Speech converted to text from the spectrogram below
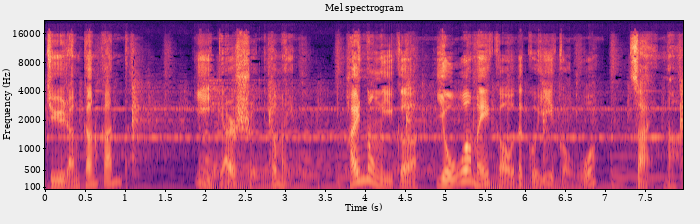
居然干干的，一点水都没有，还弄一个有窝没狗的诡异狗窝在那里。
